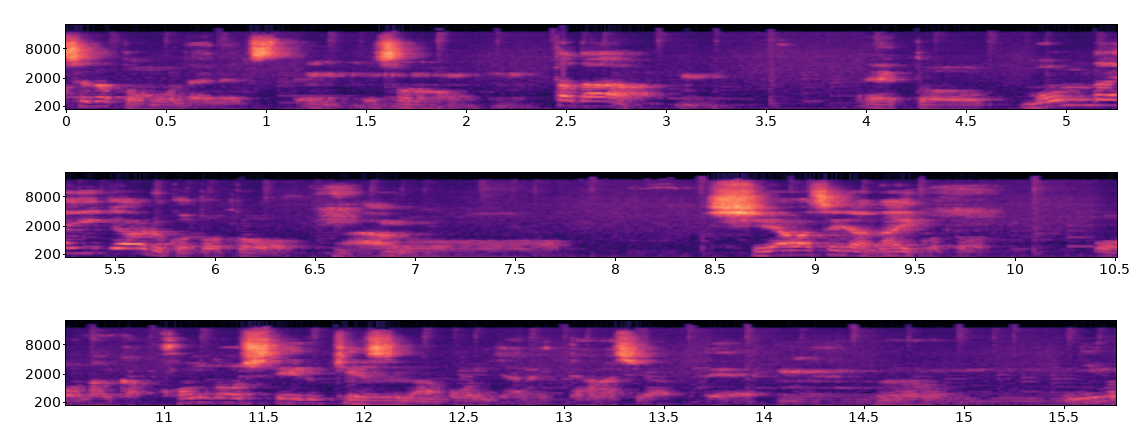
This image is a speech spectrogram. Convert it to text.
せだと思うんだよね、つって。その、うん。ただ、うんえっ、と、問題があることと、あのー幸せじゃないことをなんか混同しているケースが多いんじゃないって話があって、うん。に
